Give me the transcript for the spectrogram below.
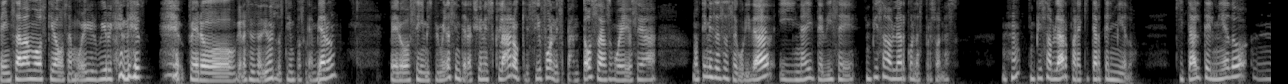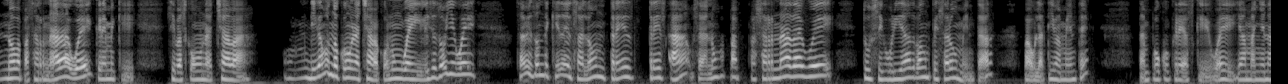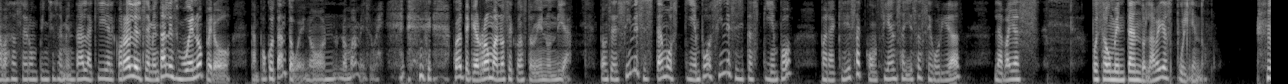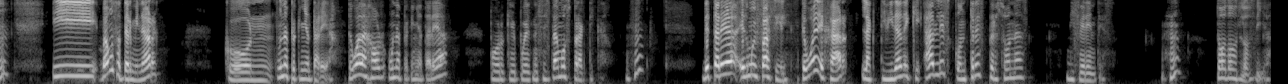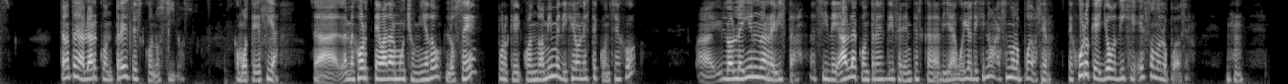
pensábamos que íbamos a morir vírgenes, pero gracias a Dios los tiempos cambiaron. Pero sí, mis primeras interacciones, claro que sí fueron espantosas, güey. O sea, no tienes esa seguridad y nadie te dice, empieza a hablar con las personas. Empieza a hablar para quitarte el miedo. Quitarte el miedo, no va a pasar nada, güey. Créeme que si vas con una chava, digamos no con una chava, con un güey, y le dices, oye, güey, ¿sabes dónde queda el salón 3, 3A? O sea, no va a pasar nada, güey. Tu seguridad va a empezar a aumentar paulativamente. Tampoco creas que, güey, ya mañana vas a hacer un pinche cemental aquí. El corral del cemental es bueno, pero tampoco tanto, güey. No, no mames, güey. Acuérdate que Roma no se construyó en un día. Entonces, sí necesitamos tiempo, sí necesitas tiempo para que esa confianza y esa seguridad la vayas, pues, aumentando, la vayas puliendo. y vamos a terminar con una pequeña tarea. Te voy a dejar una pequeña tarea porque pues necesitamos práctica. De tarea es muy fácil. Te voy a dejar la actividad de que hables con tres personas diferentes. Todos los días. Trata de hablar con tres desconocidos. Como te decía, o sea, a lo mejor te va a dar mucho miedo, lo sé, porque cuando a mí me dijeron este consejo, lo leí en una revista, así de habla con tres diferentes cada día, güey, yo dije, no, eso no lo puedo hacer. Te juro que yo dije, eso no lo puedo hacer.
